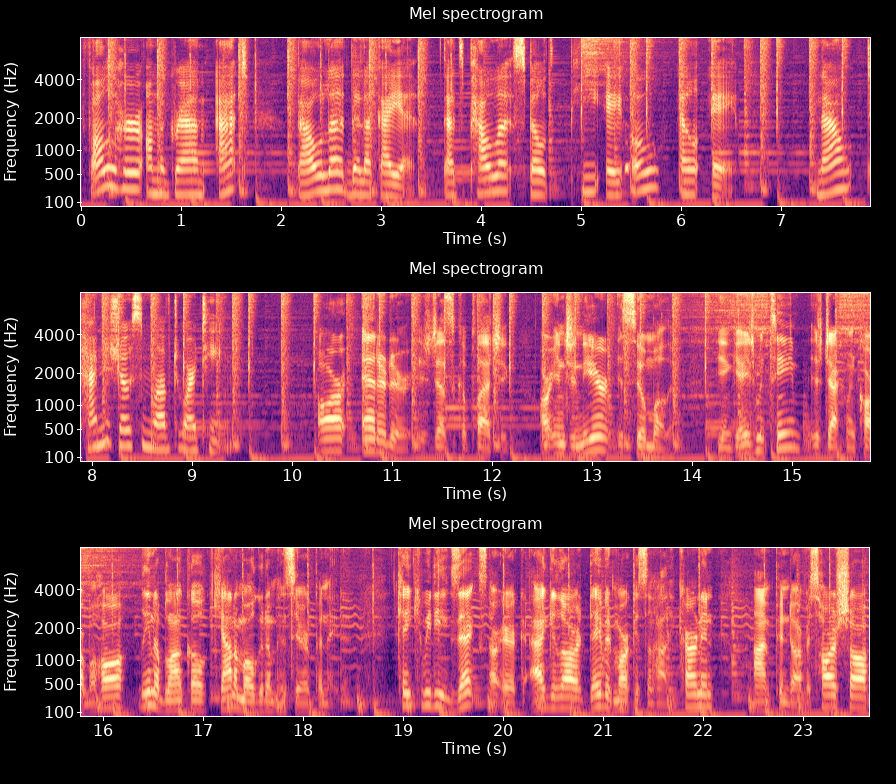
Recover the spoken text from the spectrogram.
follow her on the gram at Paola de la Calle. That's Paola spelled P A O L A. Now, time to show some love to our team. Our editor is Jessica Placzek. Our engineer is Sil Muller. The engagement team is Jacqueline Carbajal, Lena Blanco, Kiana Mogadam, and Sarah Pineda. KQED execs are Erika Aguilar, David Marcus, and Holly Kernan. I'm Pendarvis Harshaw.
